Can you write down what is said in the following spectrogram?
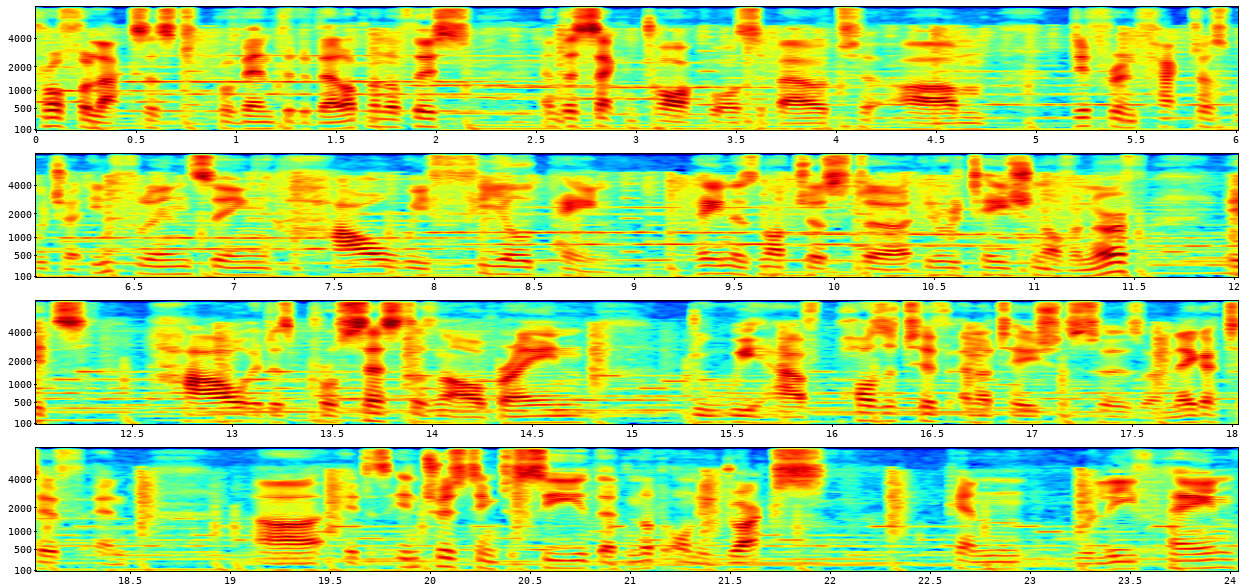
prophylaxis to prevent the development of this. And the second talk was about um, different factors which are influencing how we feel pain. Pain is not just uh, irritation of a nerve, it's how it is processed in our brain. Do we have positive annotations to or negative? And uh, it is interesting to see that not only drugs can relieve pain,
